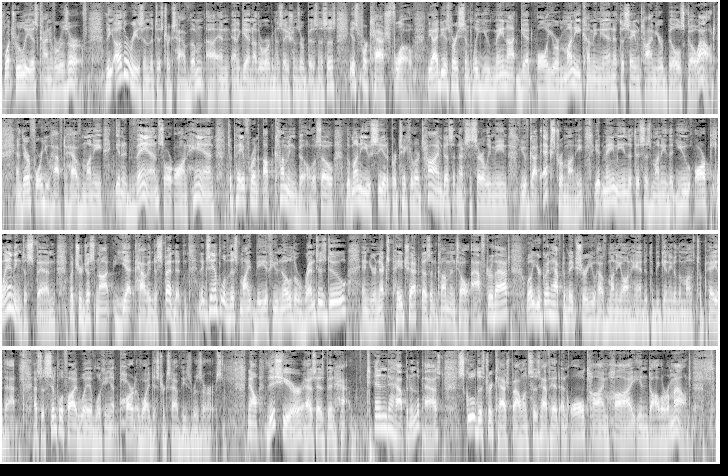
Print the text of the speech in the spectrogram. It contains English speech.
what truly is kind of a reserve. The other reason that districts have them, uh, and, and again, other organizations or businesses, is for cash flow. The idea is very simply you may not get all your money coming in at the same time your bills go out. And therefore, you have to have money in advance advance or on hand to pay for an upcoming bill. So the money you see at a particular time doesn't necessarily mean you've got extra money. It may mean that this is money that you are planning to spend, but you're just not yet having to spend it. An example of this might be if you know the rent is due and your next paycheck doesn't come until after that, well, you're going to have to make sure you have money on hand at the beginning of the month to pay that. That's a simplified way of looking at part of why districts have these reserves. Now, this year, as has been ha- tend to happen in the past, school district cash balances have hit an all-time high in dollar amount.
